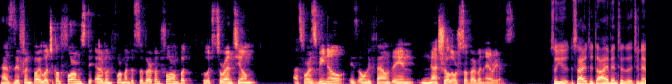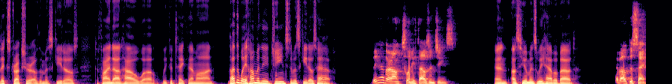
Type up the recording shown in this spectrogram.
has different biological forms, the urban form and the suburban form, but Culex torrentium, as far as we know, is only found in natural or suburban areas. So you decided to dive into the genetic structure of the mosquitoes to find out how uh, we could take them on. By the way, how many genes do mosquitoes have? They have around 20,000 genes. And us humans, we have about? About the same.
